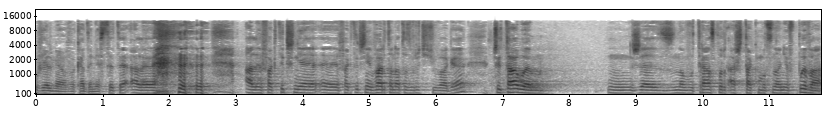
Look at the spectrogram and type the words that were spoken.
Uwielbiam awokado niestety, ale, ale faktycznie, e, faktycznie warto na to zwrócić uwagę. Czytałem że znowu transport aż tak mocno nie wpływa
